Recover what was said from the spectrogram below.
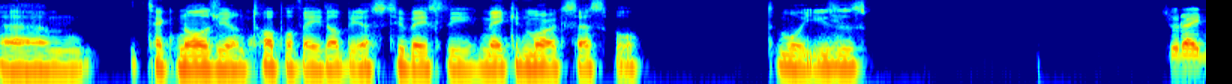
um technology on top of AWS to basically make it more accessible to more users. So right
